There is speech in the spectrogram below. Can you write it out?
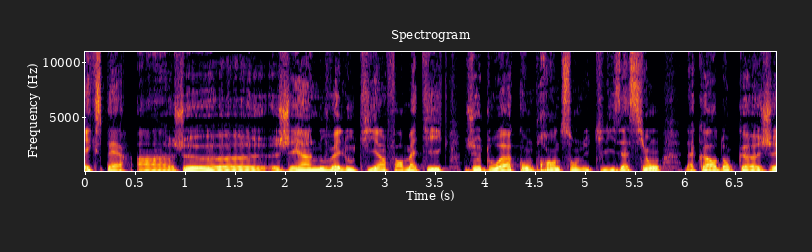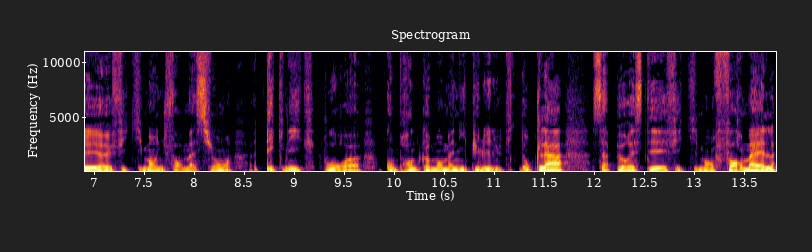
expert. Hein. Je j'ai un nouvel outil informatique je dois comprendre son utilisation, d'accord? Donc euh, j'ai euh, effectivement une formation euh, technique pour comprendre comment manipuler l'outil. Donc là, ça peut rester effectivement formel.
